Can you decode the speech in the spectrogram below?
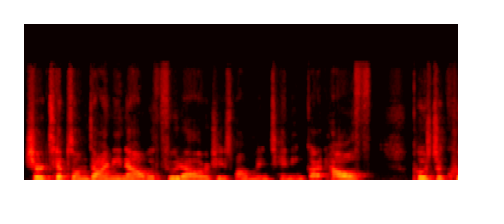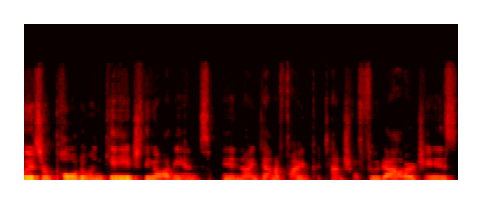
Share tips on dining out with food allergies while maintaining gut health. Post a quiz or poll to engage the audience in identifying potential food allergies.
